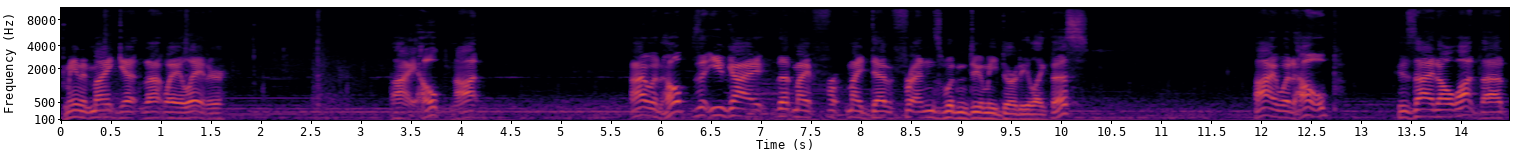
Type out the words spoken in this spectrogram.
I mean, it might get that way later. I hope not. I would hope that you guys, that my my dev friends wouldn't do me dirty like this. I would hope, because I don't want that.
